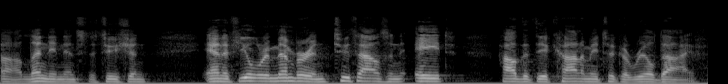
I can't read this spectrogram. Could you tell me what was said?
uh, lending institution. And if you'll remember in 2008, how that the economy took a real dive.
